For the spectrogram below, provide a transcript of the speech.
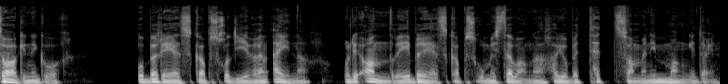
Dagene går, og beredskapsrådgiveren Einar og de andre i beredskapsrommet i Stavanger har jobbet tett sammen i mange døgn.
